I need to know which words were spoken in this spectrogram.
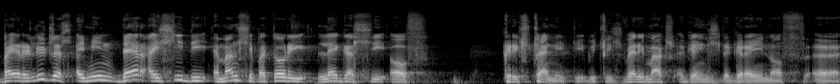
by religious, I mean there I see the emancipatory legacy of Christianity, which is very much against the grain of uh,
